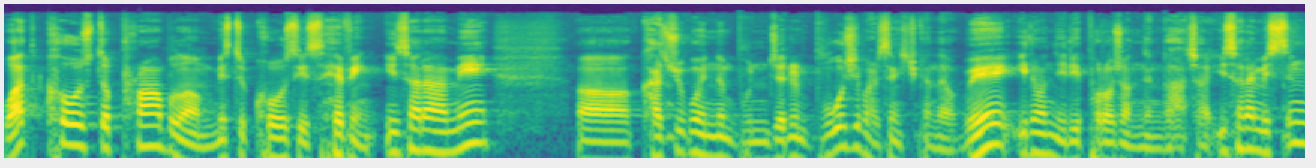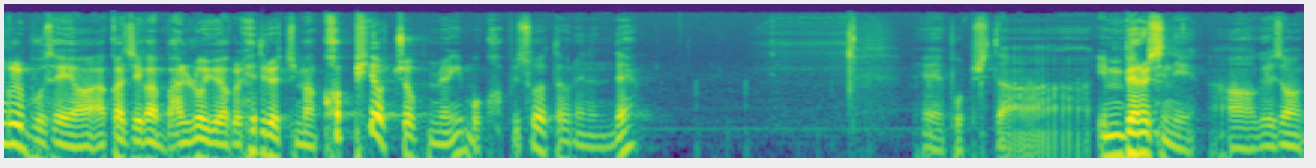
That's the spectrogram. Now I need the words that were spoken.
What caused the problem Mr. Coase is having? 이 사람이 어, 가지고 있는 문제를 무엇이 발생시켰나요? 왜 이런 일이 벌어졌는가? 자, 이 사람이 쓴 글 보세요. 아까 제가 말로 요약을 해드렸지만 커피였죠. 분명히 뭐 커피 쏟았다고 그랬는데 예, 봅시다. embarrassing. 아, 그래서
